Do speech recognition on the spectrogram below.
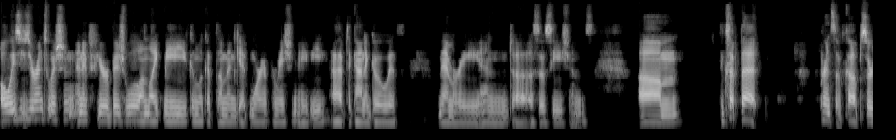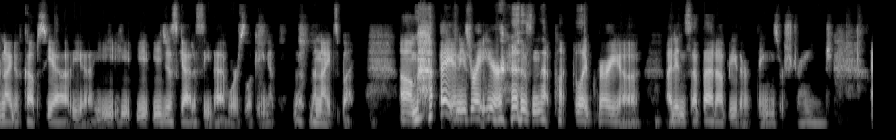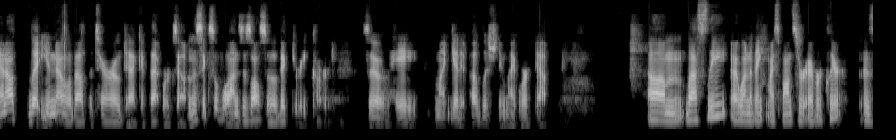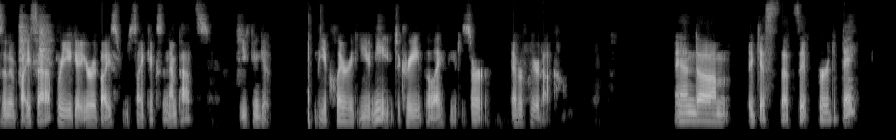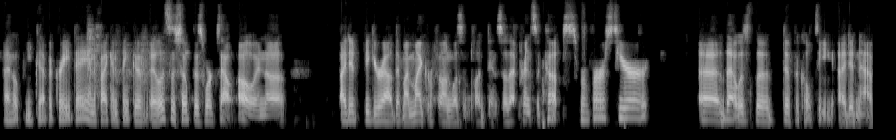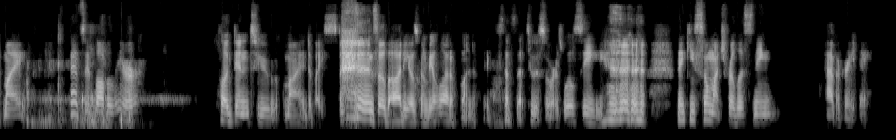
Always use your intuition. And if you're visual, unlike me, you can look at them and get more information, maybe. I have to kind of go with memory and uh, associations. Um, except that Prince of Cups or Knight of Cups, yeah, yeah, he, he, you just got to see that horse looking at the, the knight's butt. Um, hey, and he's right here. Isn't that like very, uh, I didn't set that up either. Things are strange. And I'll let you know about the tarot deck if that works out. And the Six of Wands is also a victory card. So, hey, might get it published. It might work out. Um, lastly, I want to thank my sponsor, Everclear. It's an advice app where you get your advice from psychics and empaths. You can get the clarity you need to create the life you deserve. Everclear.com. And um, I guess that's it for today. I hope you have a great day. And if I can think of, uh, let's just hope this works out. Oh, and uh, I did figure out that my microphone wasn't plugged in. So that Prince of Cups reversed here, uh, that was the difficulty. I didn't have my fancy lavalier plugged into my device. and so the audio is going to be a lot of fun to fix. That's that Two of Swords. We'll see. Thank you so much for listening. Have a great day.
